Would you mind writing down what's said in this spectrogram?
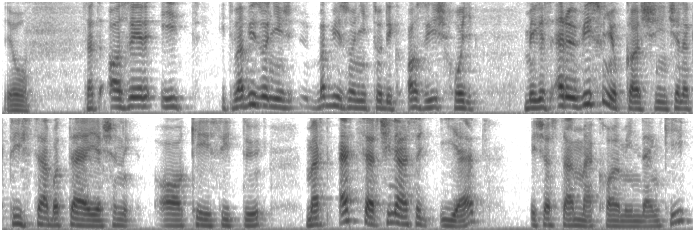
Jó. Tehát azért itt, itt bebizonyít, bebizonyítódik az is, hogy még az erőviszonyokkal sincsenek tisztában teljesen a készítők, mert egyszer csinálsz egy ilyet, és aztán meghal mindenki,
